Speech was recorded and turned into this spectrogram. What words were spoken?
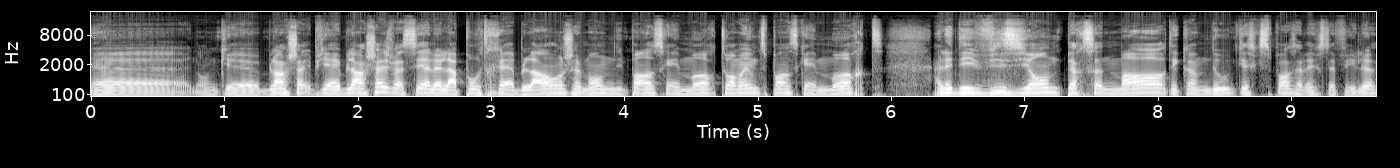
Euh, donc, euh, Blanche, puis elle, Blanche-Neige, parce qu'elle a la peau très blanche, le monde il pense qu'elle est morte, toi-même tu penses qu'elle est morte. Elle a des visions de personnes mortes, t'es comme dude, qu'est-ce qui se passe avec cette fille-là?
